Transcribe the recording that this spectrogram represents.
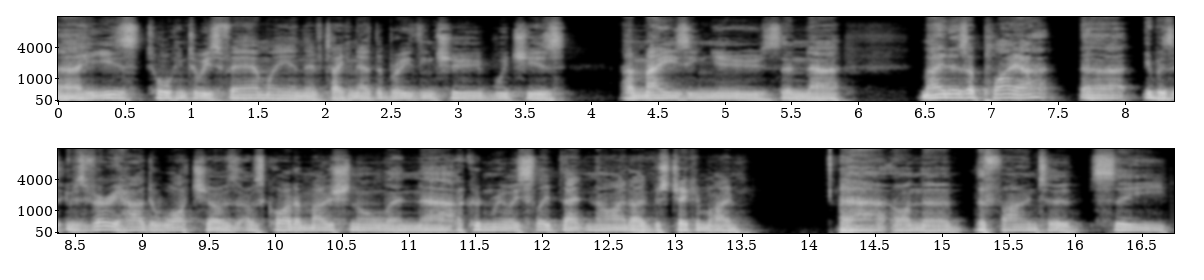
Uh, he is talking to his family, and they've taken out the breathing tube, which is amazing news. And uh, mate, as a player, uh, it was it was very hard to watch. I was I was quite emotional, and uh, I couldn't really sleep that night. I was checking my uh, on the the phone to see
